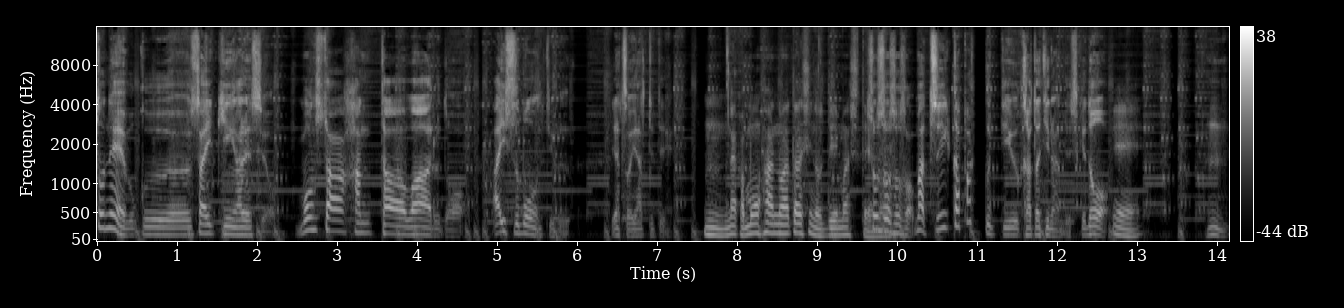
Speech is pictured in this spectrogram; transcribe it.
あとね、僕、最近あれですよ。モンスターハンターワールド、アイスボーンっていうやつをやっててね。うん、なんか、モンハンの新しいの出ましたよね。そうそうそうそう。まあ、追加パックっていう形なんですけど、えうん。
